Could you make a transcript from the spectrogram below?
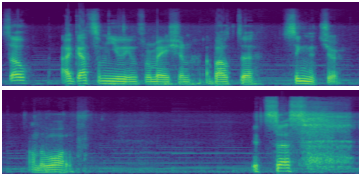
So I got some new information about the signature on the wall. It says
